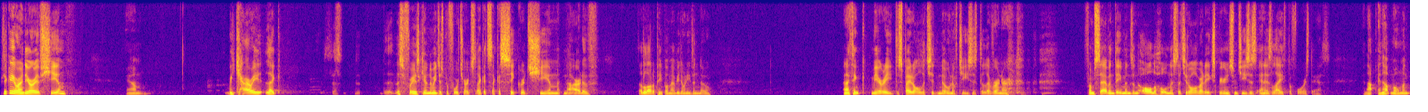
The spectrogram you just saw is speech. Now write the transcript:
particularly around the area of shame, um, we carry like this, phrase came to me just before church like it's like a secret shame narrative that a lot of people maybe don't even know and i think mary despite all that she'd known of jesus delivering her from seven demons and all the wholeness that she'd already experienced from Jesus in his life before his death. In that, in that moment,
